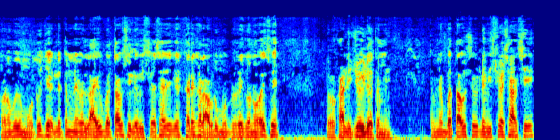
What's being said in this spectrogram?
ઘણું બધું મોટું છે, એટલે તમને હવે લાઈવ બતાવશું, એટલે વિશ્વાસ છે કે ખરેખર આવડું મોટું ડ્રેગન હોય છે. તો ખાલી જોઈ લો તમે. તમને બતાવશું એટલે વિશ્વાસ આવશે.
